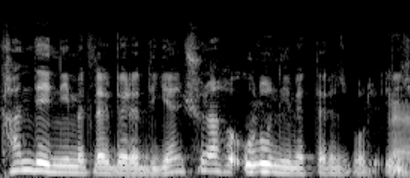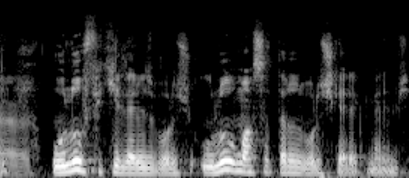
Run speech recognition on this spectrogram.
kanday nimetler bere digen şunaqa ulu nimetlerimiz boluş, Ha. ulu fikirlerimiz boluş, ulu maksatlarımız boluş gerek menimce.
